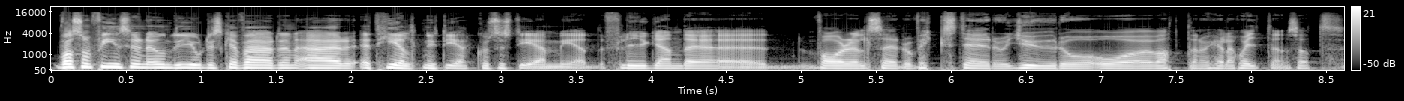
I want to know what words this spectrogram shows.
Vad som finns i den underjordiska världen är ett helt nytt ekosystem med flygande varelser och växter och djur och, och vatten och hela skiten. Så att,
